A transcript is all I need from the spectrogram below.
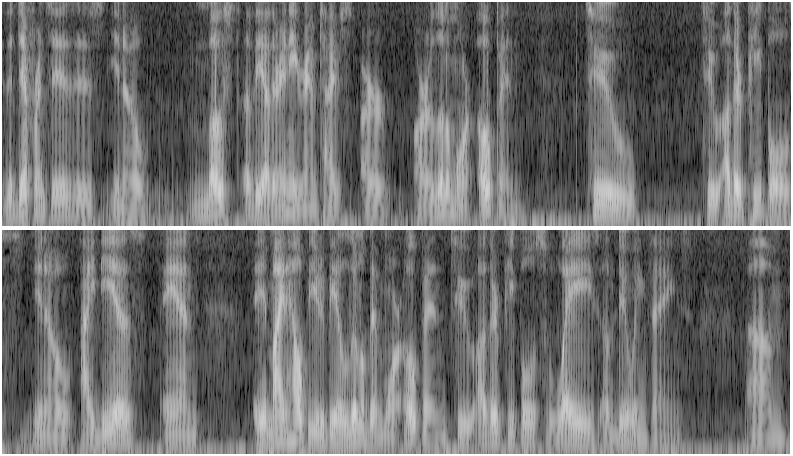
the difference is, is you know, most of the other enneagram types are are a little more open to to other people's you know ideas. And it might help you to be a little bit more open to other people's ways of doing things. Um,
